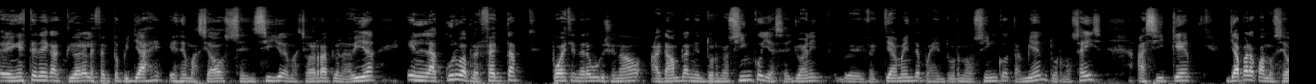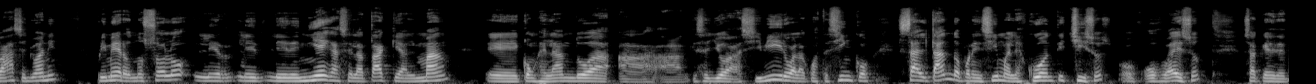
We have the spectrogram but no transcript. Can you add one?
en este deck activar el efecto pillaje es demasiado sencillo, demasiado rápido en la vida. En la curva perfecta puedes tener evolucionado a Gamblan en turno 5 y a Sejuani efectivamente pues en turno 5 también, turno 6. Así que ya para cuando se baja Sejuani, primero no solo le, le deniegas el ataque al man, eh, congelando a, qué sé yo, a Sibir o a la costa 5, saltando por encima del escudo anti-hechizos, ojo a eso, o sea que,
